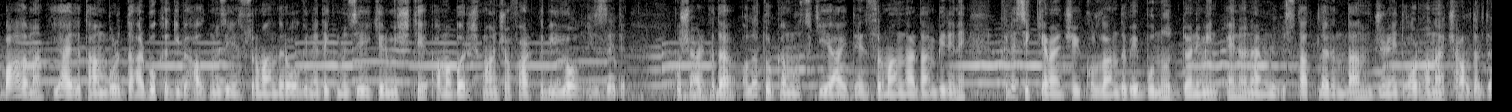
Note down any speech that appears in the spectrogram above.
Bağlama, yaylı tambur, darbuka gibi halk müziği enstrümanları o güne dek müziğe girmişti ama Barış Manço farklı bir yol izledi. Bu şarkıda Alaturka musikiye ait enstrümanlardan birini klasik kemençeyi kullandı ve bunu dönemin en önemli üstadlarından Cüneyt Orhan'a çaldırdı.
